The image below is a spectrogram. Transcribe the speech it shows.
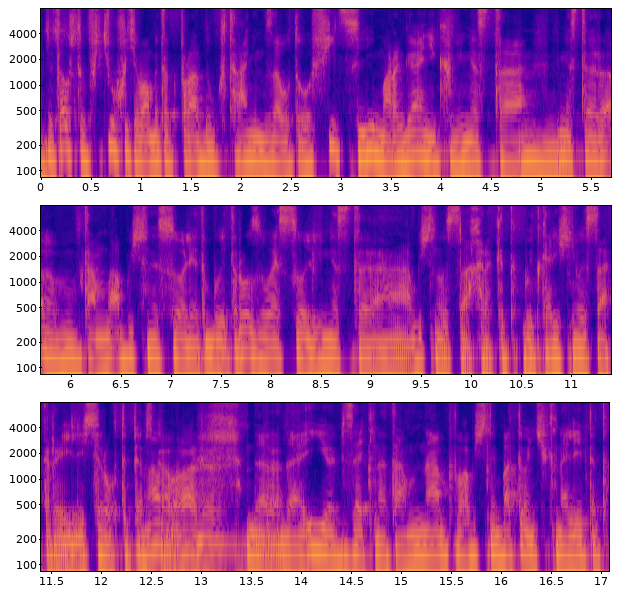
для того, чтобы втюхать вам этот продукт. Они назовут его fit, slim, органик вместо, mm-hmm. вместо э, там обычной соли. Это будет розовая соль вместо обычного сахара. Это будет коричневый сахар или сироп топинамбура. Да, да, да, да. И обязательно там на обычный батончик налепят,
